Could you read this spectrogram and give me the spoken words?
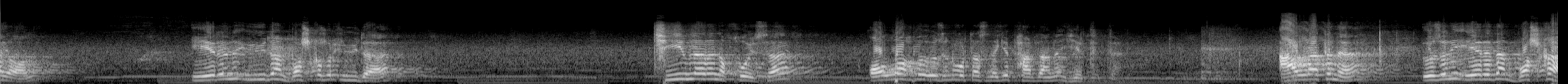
ayol erini uyidan boshqa bir uyda kiyimlarini qo'ysa, Alloh va o'zini o'rtasidagi pardani yirtibdi. Avratini o'zini eridan boshqa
